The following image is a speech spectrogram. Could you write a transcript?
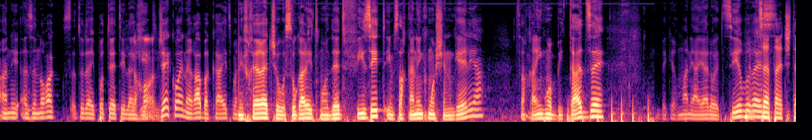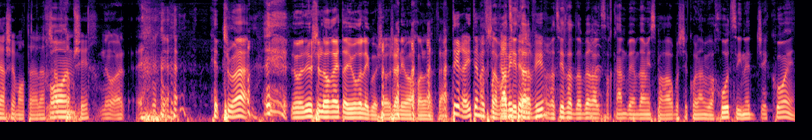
אני, אז זה נורא, אתה יודע, היפותטי להגיד. נכון. ג'ייק כהן הראה בקיץ בנבחרת שהוא מסוגל להתמודד פיזית עם שחקנים כמו שנגליה, שחקנים כמו ביטאדזה, בגרמניה היה לו את סירברס. המצאת את שתי השמות האלה, עכשיו נכון. תמשיך. תשמע, זה מדהים שלא ראית יורוליג בשלוש שנים האחרונות. אה? תראי, ראיתם את מכבי תל אביב? רצית לדבר על שחקן בעמדה מספר 4 שקולע מבחוץ, הנה ג'ייק כהן.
